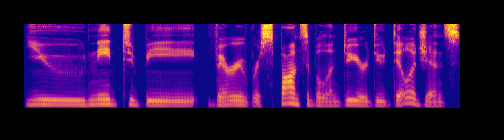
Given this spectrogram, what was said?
you need to be very responsible and do your due diligence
